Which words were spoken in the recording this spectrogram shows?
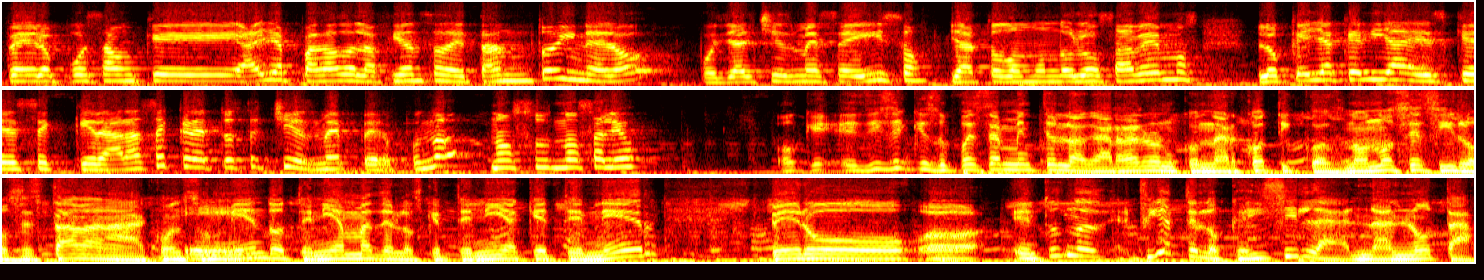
pero pues aunque haya pagado la fianza de tanto dinero, pues ya el chisme se hizo, ya todo el mundo lo sabemos, lo que ella quería es que se quedara secreto este chisme, pero pues no, no, no salió. Ok, eh, dicen que supuestamente lo agarraron con narcóticos, no, no sé si los estaba consumiendo, tenía más de los que tenía que tener, pero uh, entonces, fíjate lo que dice la, la nota.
